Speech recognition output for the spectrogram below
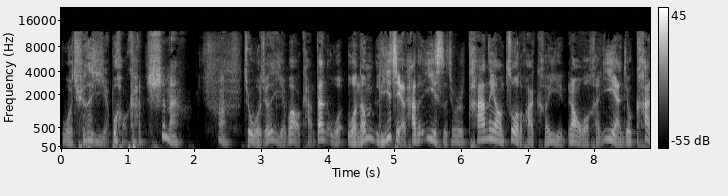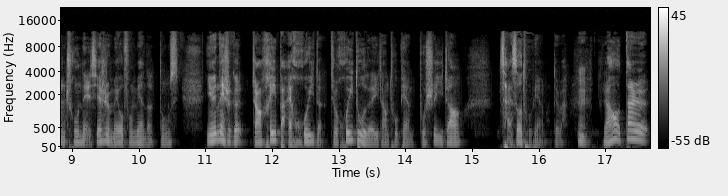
我觉得也不好看，是吗？哈，就我觉得也不好看，但我我能理解他的意思，就是他那样做的话，可以让我很一眼就看出哪些是没有封面的东西，因为那是个张黑白灰的，就灰度的一张图片，不是一张彩色图片嘛，对吧？嗯。然后，但是，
